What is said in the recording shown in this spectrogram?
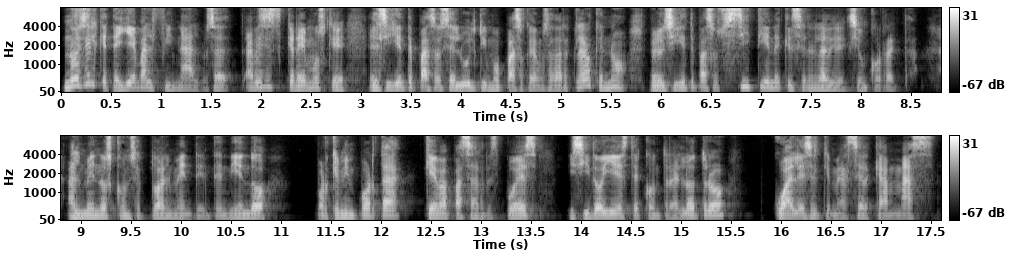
no es el que te lleva al final. O sea, a veces creemos que el siguiente paso es el último paso que vamos a dar. Claro que no, pero el siguiente paso sí tiene que ser en la dirección correcta, al menos conceptualmente, entendiendo ¿Por qué me importa? ¿Qué va a pasar después? Y si doy este contra el otro, ¿cuál es el que me acerca más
